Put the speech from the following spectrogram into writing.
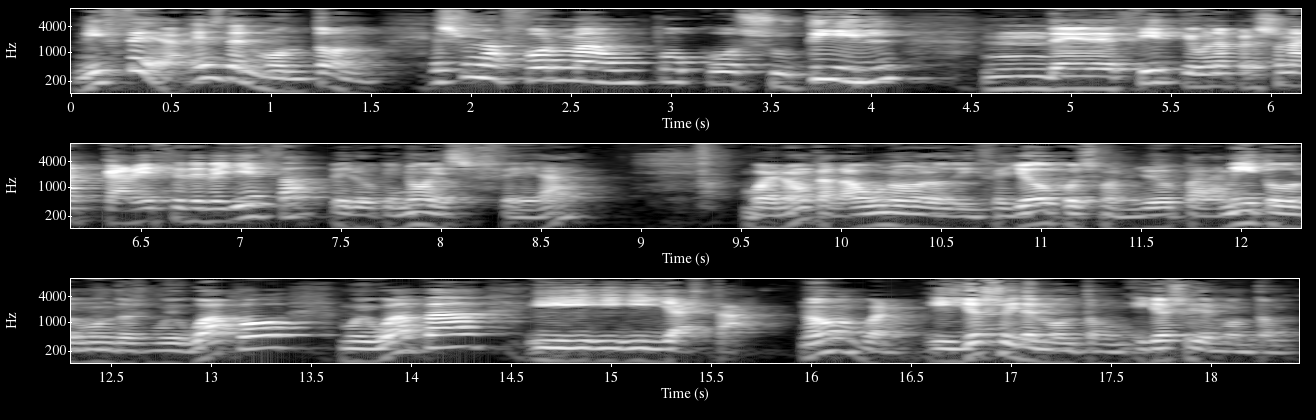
ni fea, es del montón. Es una forma un poco sutil de decir que una persona carece de belleza, pero que no es fea. Bueno, cada uno lo dice. Yo, pues bueno, yo para mí todo el mundo es muy guapo, muy guapa, y, y ya está. ¿no? Bueno, y yo soy del montón, y yo soy del montón.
